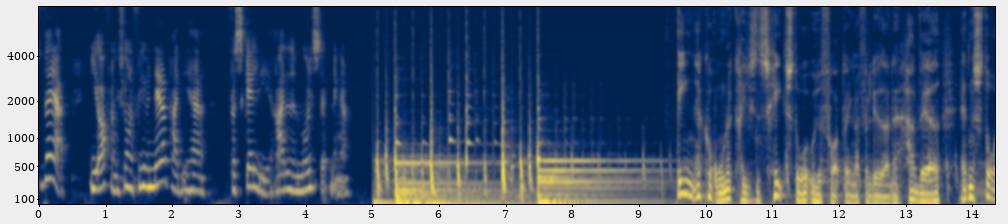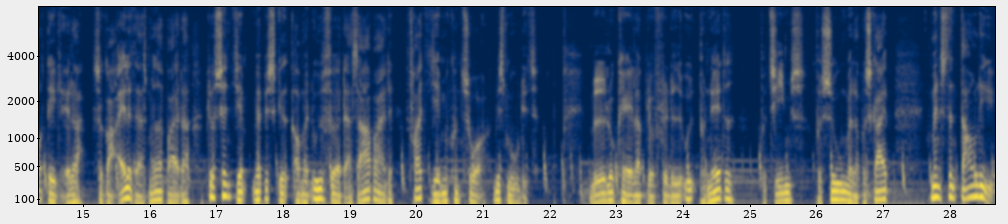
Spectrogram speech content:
svært i offentlige organisationer, fordi vi netop har de her forskellige rettede målsætninger. En af coronakrisens helt store udfordringer for lederne har været, at en stor del eller sågar alle deres medarbejdere blev sendt hjem med besked om at udføre deres arbejde fra et hjemmekontor, hvis muligt. Mødelokaler blev flyttet ud på nettet, på Teams, på Zoom eller på Skype, mens den daglige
